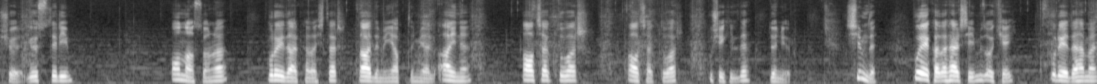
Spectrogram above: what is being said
Şöyle göstereyim. Ondan sonra burayı da arkadaşlar daha demin yaptığım yer aynı. Alçak duvar, alçak duvar bu şekilde dönüyorum. Şimdi buraya kadar her şeyimiz okey. Buraya da hemen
